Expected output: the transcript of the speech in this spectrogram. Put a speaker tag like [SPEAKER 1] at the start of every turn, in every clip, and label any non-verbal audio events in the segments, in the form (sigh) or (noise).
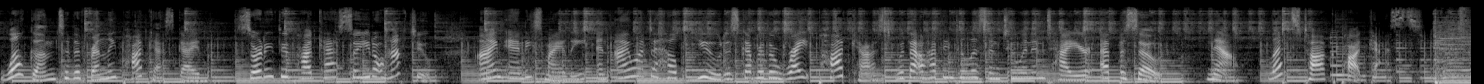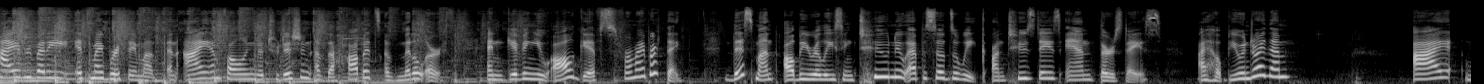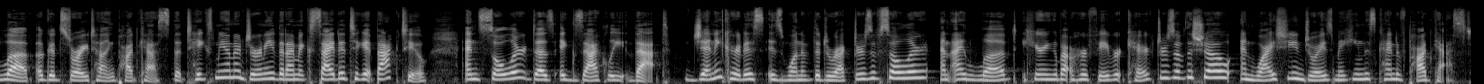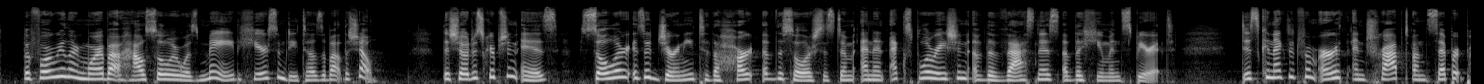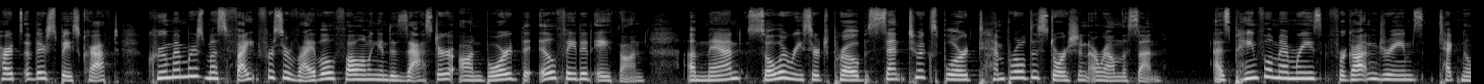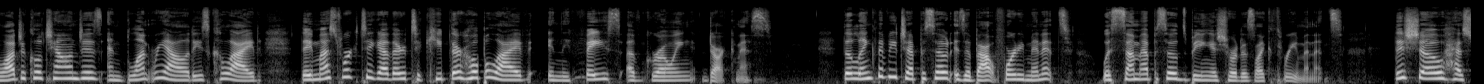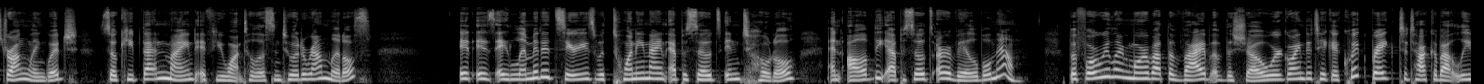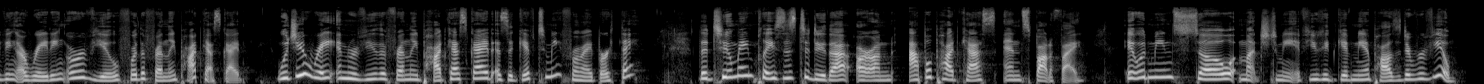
[SPEAKER 1] Welcome to the Friendly Podcast Guide, sorting through podcasts so you don't have to. I'm Andy Smiley, and I want to help you discover the right podcast without having to listen to an entire episode. Now, let's talk podcasts. Hi, everybody, it's my birthday month, and I am following the tradition of the Hobbits of Middle Earth and giving you all gifts for my birthday. This month, I'll be releasing two new episodes a week on Tuesdays and Thursdays. I hope you enjoy them. I love a good storytelling podcast that takes me on a journey that I'm excited to get back to. And Solar does exactly that. Jenny Curtis is one of the directors of Solar, and I loved hearing about her favorite characters of the show and why she enjoys making this kind of podcast. Before we learn more about how Solar was made, here are some details about the show. The show description is Solar is a journey to the heart of the solar system and an exploration of the vastness of the human spirit. Disconnected from Earth and trapped on separate parts of their spacecraft, crew members must fight for survival following a disaster on board the ill fated Aethon, a manned solar research probe sent to explore temporal distortion around the sun. As painful memories, forgotten dreams, technological challenges, and blunt realities collide, they must work together to keep their hope alive in the face of growing darkness. The length of each episode is about 40 minutes, with some episodes being as short as like three minutes. This show has strong language, so keep that in mind if you want to listen to it around littles. It is a limited series with 29 episodes in total, and all of the episodes are available now. Before we learn more about the vibe of the show, we're going to take a quick break to talk about leaving a rating or review for the Friendly Podcast Guide. Would you rate and review the Friendly Podcast Guide as a gift to me for my birthday? The two main places to do that are on Apple Podcasts and Spotify. It would mean so much to me if you could give me a positive review.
